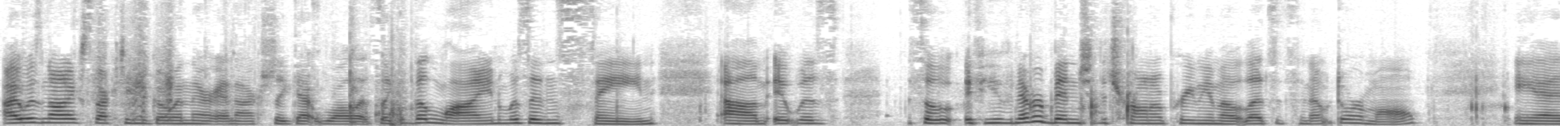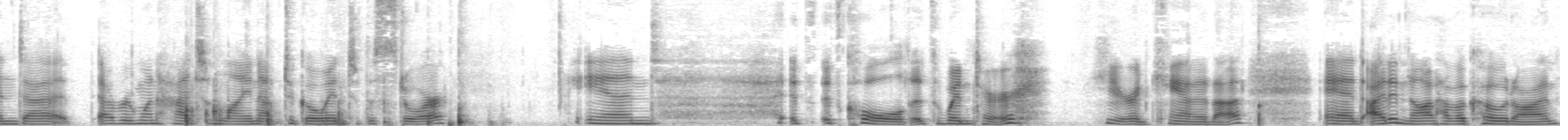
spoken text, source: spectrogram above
I was not expecting to go in there and actually get wallets. Like, the line was insane. Um, it was so if you've never been to the Toronto Premium Outlets, it's an outdoor mall, and uh, everyone had to line up to go into the store. And it's it's cold, it's winter here in Canada, and I did not have a coat on.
